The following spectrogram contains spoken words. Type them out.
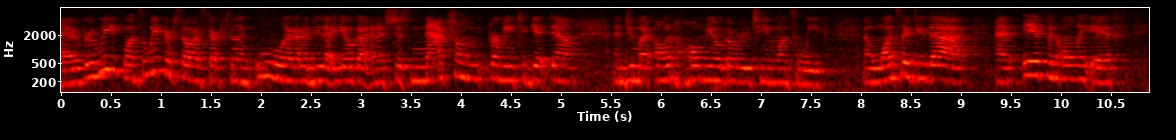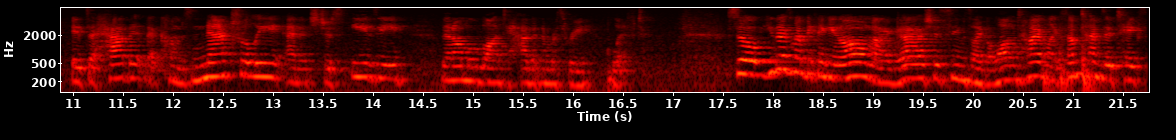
every week, once a week or so, I start feeling, ooh, I gotta do that yoga. And it's just natural for me to get down and do my own home yoga routine once a week. And once I do that, and if and only if it's a habit that comes naturally and it's just easy, then I'll move on to habit number three, lift. So you guys might be thinking, oh my gosh, it seems like a long time. Like sometimes it takes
